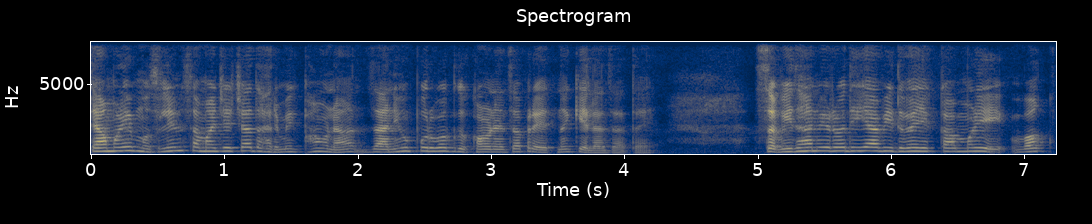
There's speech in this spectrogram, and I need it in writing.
त्यामुळे मुस्लिम समाजाच्या धार्मिक भावना जाणीवपूर्वक दुखावण्याचा प्रयत्न केला जात आहे. संविधानविरोधी या विधेयकामुळे वक्फ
